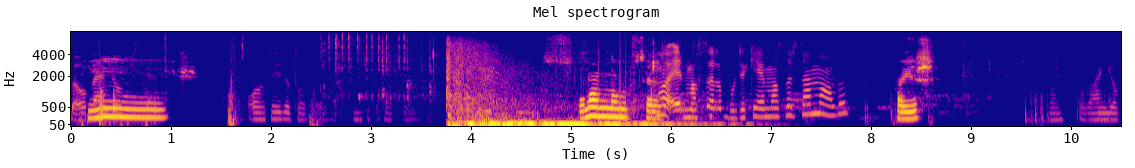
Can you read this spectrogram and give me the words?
Be- o bence Hmm. Ortayı da topladım. Çünkü bu topladım. Son anlamış sen. Ama elmasları buradaki elmasları sen mi aldın? Hayır. O zaman yok.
